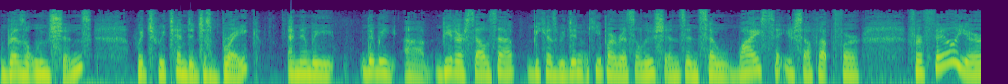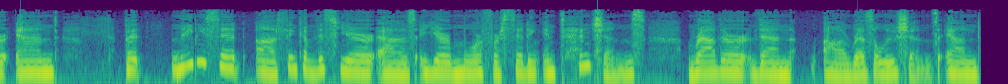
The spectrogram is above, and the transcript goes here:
resolutions, which we tend to just break, and then we then we uh, beat ourselves up because we didn't keep our resolutions, and so why set yourself up for for failure? And but maybe set uh, think of this year as a year more for setting intentions rather than uh, resolutions, and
